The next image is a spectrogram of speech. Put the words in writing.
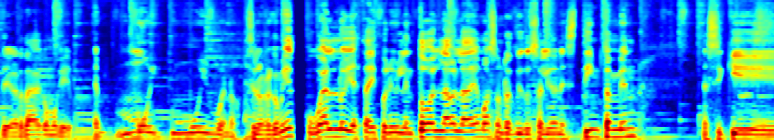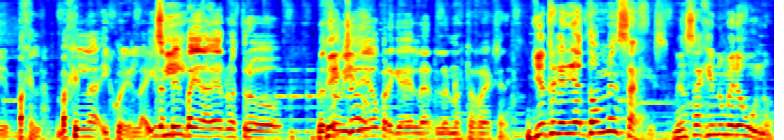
de verdad como que es muy, muy bueno. Se los recomiendo jugarlo, ya está disponible en todos lados la demo, hace un ratito salió en Steam también. Así que bájenla, bájenla y jueguenla. Y Sí. también vayan a ver nuestro, nuestro De hecho- video para que vean la- la- nuestras reacciones. Yo entregaría dos mensajes. Mensaje número uno.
